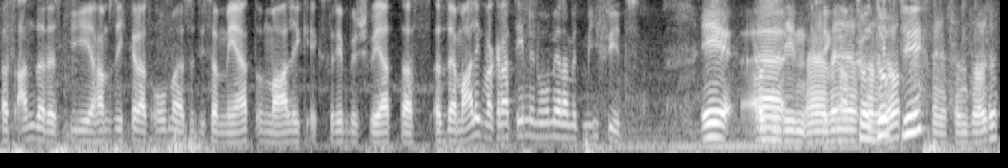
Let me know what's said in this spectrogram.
was anderes. Die haben sich gerade oben, also dieser Mert und Malik, extrem beschwert, dass. Also der Malik war gerade denen, wo wir da mit Mifrid. Eh, äh, drin, äh, wenn ihr das Kondukti? hört, wenn ihr es hören solltet.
